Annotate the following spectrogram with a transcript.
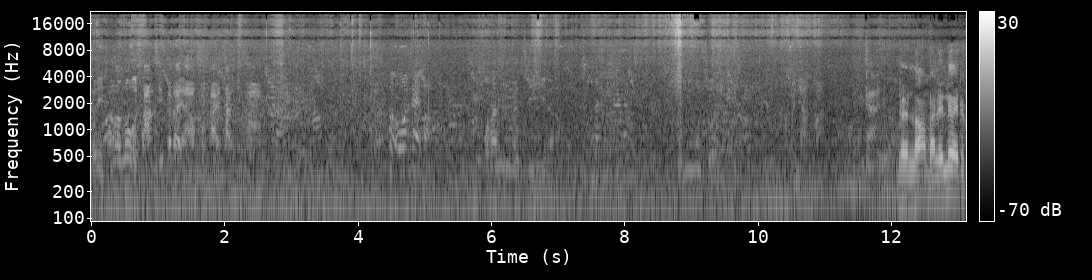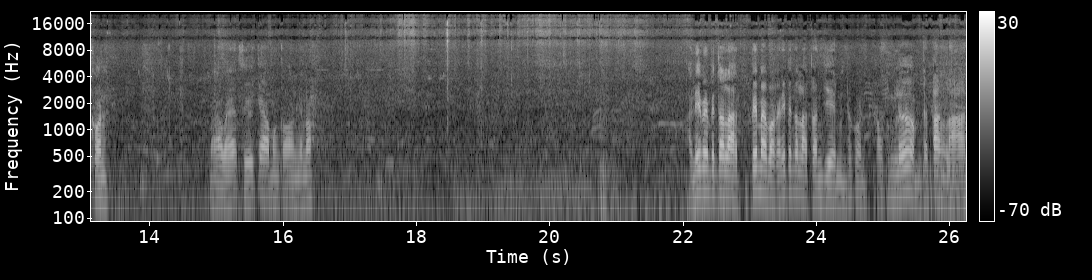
ตัวนี้ทั้งโลสามสิบก็ได้เอาขายทั้งหาเขาโอนได้หรอพอให้มีมันสีนะผมมีเดอย่างนี้มันยังมากเดินเลาะมาเรื่อยๆทุกคน มาแวะซื้อแก้วมังกรกันเนาะ อันนี้เป็นเป็นตลาดเป็นหมาบอกอันนี้เป็นตลาดตอนเย็นทุกคนเขาเพิ่งเริ่มจะตั้งร้าน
